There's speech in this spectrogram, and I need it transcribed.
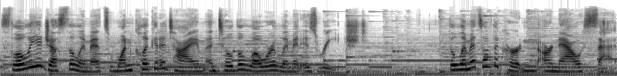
Slowly adjust the limits one click at a time until the lower limit is reached. The limits of the curtain are now set.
